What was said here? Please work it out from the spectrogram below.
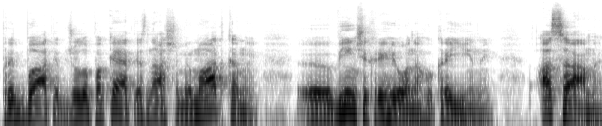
придбати бджолопакети з нашими матками е, в інших регіонах України. А саме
